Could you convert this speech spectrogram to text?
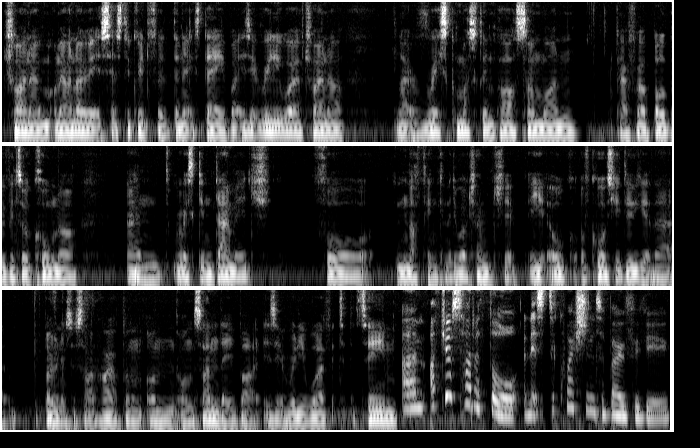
trying to? I mean, I know it sets the grid for the next day, but is it really worth trying to like risk muscling past someone, go throw a bulb into a corner, and risking damage for nothing in the World Championship? Of course, you do get that bonus of starting high up on, on, on Sunday, but is it really worth it to the team? Um, I've just had a thought, and it's a question to both of you.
